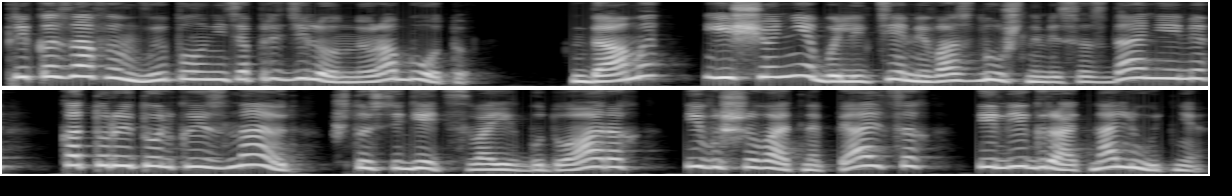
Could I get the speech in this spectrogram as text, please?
приказав им выполнить определенную работу. Дамы еще не были теми воздушными созданиями, которые только и знают, что сидеть в своих будуарах и вышивать на пяльцах или играть на лютне.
